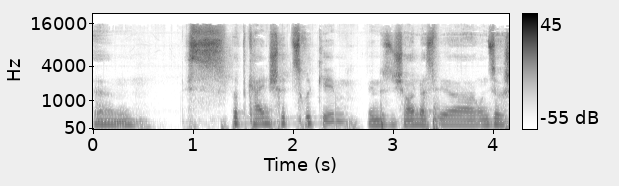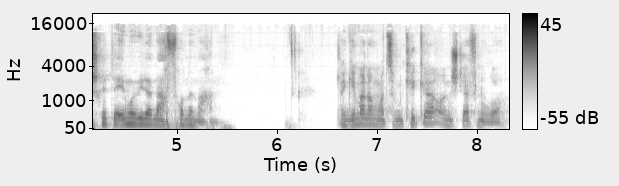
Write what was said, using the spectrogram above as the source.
Ähm, es wird keinen Schritt zurückgeben. Wir müssen schauen, dass wir unsere Schritte immer wieder nach vorne machen. Dann gehen wir nochmal zum Kicker und Steffen Rohr.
